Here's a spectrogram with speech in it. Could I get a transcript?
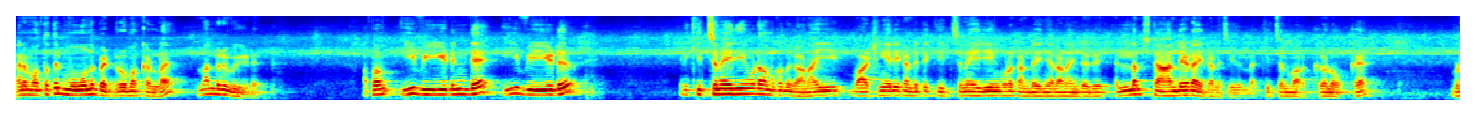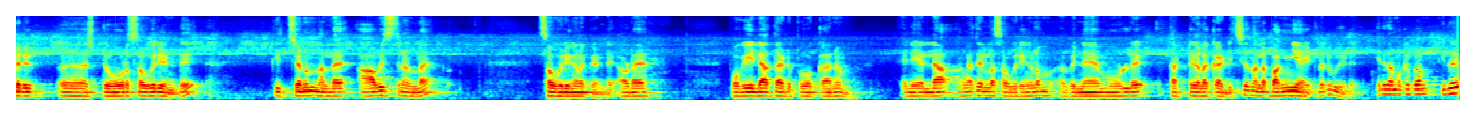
അങ്ങനെ മൊത്തത്തിൽ മൂന്ന് ബെഡ്റൂമൊക്കെ ഉള്ള നല്ലൊരു വീട്. അപ്പം ഈ വീടിന്റെ ഈ വീട് ഇനി കിച്ചൺ ഏരിയയും കൂടെ നമുക്കൊന്ന് കാണാം. ഈ വാഷിംഗ് ഏരിയ കണ്ടിട്ട് കിച്ചൺ ഏരിയയും കൂടെ കണ്ടു കഴിഞ്ഞാലാണ് അതിന്റെ ഒരു എല്ലാം സ്റ്റാൻഡേർഡ് ആയിട്ടാണ് ചെയ്തിട്ടുള്ളത്. കിച്ചൺ വർക്കുകളൊക്കെ ഇവിടെ ഒരു സ്റ്റോർ സൗകര്യമുണ്ട് കിച്ചണും നല്ല ആവശ്യത്തിനുള്ള സൗകര്യങ്ങളൊക്കെ ഉണ്ട്. അവിടെ പുകയില്ലാത്ത അടുപ്പ് വെക്കാനും ഇനി എല്ലാ അങ്ങനത്തെയുള്ള സൗകര്യങ്ങളും പിന്നെ മുകളിൽ തട്ടുകളൊക്കെ അടിച്ച് നല്ല ഭംഗിയായിട്ടുള്ളൊരു വീട്. ഇനി നമുക്കിപ്പം ഇത്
